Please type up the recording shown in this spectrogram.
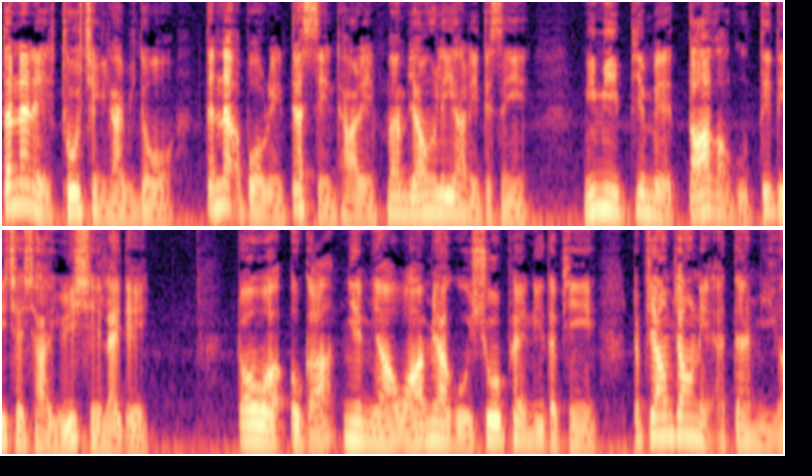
တနက်နဲ့ထိုးချိန်လိုက်ပြီးတော့တနက်အပေါ်တွင်တက်ဆင်ထားတဲ့မှန်ပြောင်းကလေးကနေတဆင်မိမိပြစ်မဲ့သားကောင်ကိုတိတိကျကျရွေးချယ်လိုက်တယ်။တောဝက်အုပ်ကမြင့်များဝါးများကိုရှိုးဖဲ့နေသဖြင့်တပြောင်းပြောင်းနဲ့အတန်မီက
